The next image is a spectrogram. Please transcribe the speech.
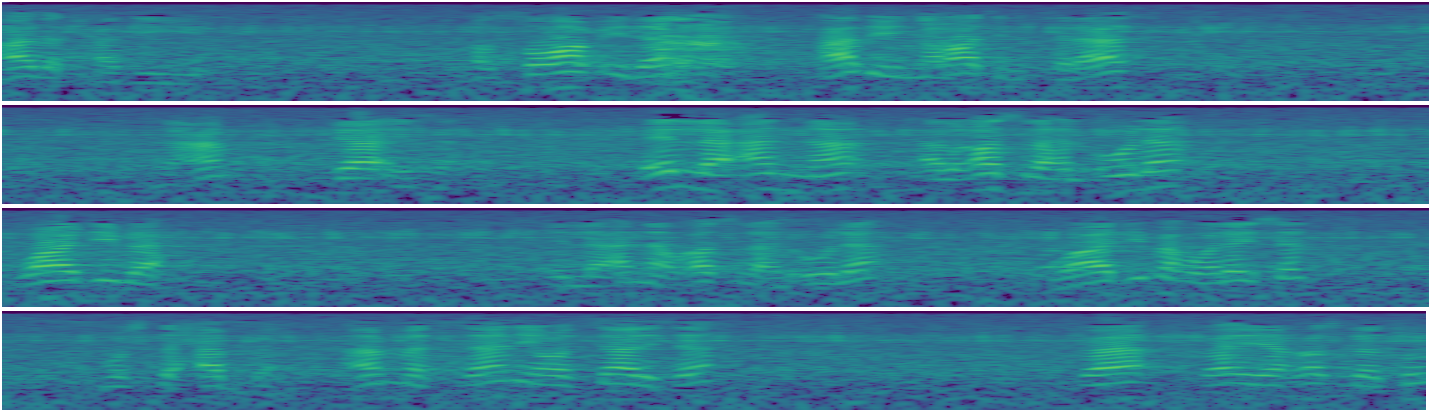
هذا الحديث. فالصواب إذا هذه المراتب الثلاث نعم جائزة. إلا أن الغسلة الأولى واجبة. إلا أن الغسلة الأولى واجبة وليست مستحبة. أما الثانية والثالثة فهي غسلة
